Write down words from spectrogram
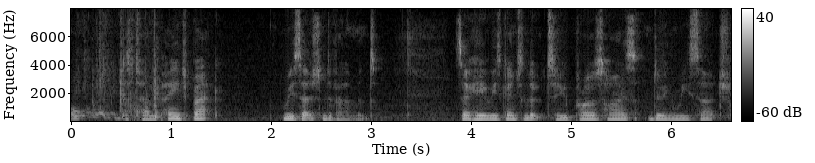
oh, let me just turn page back, research and development. So here he's going to look to prioritise doing research.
